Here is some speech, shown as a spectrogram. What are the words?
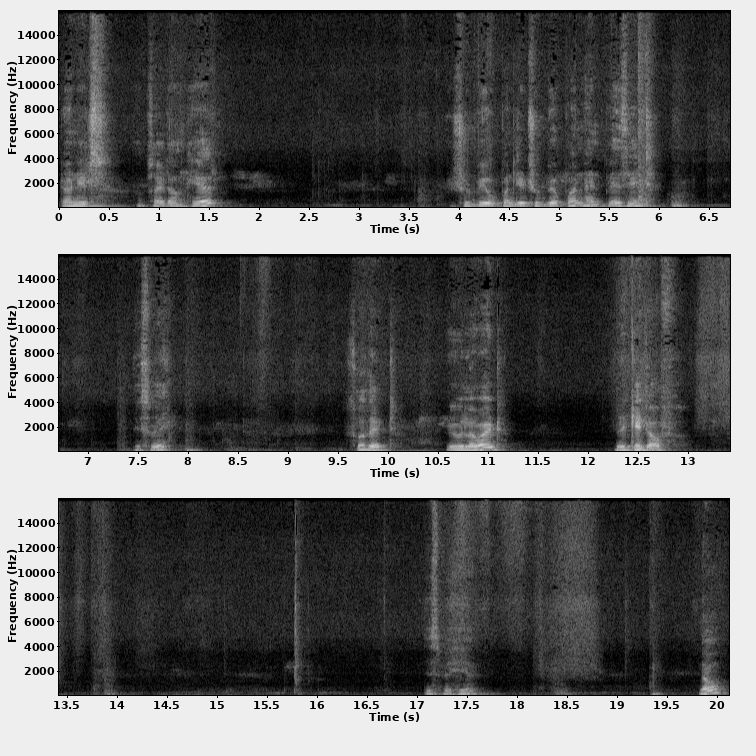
Turn it upside down here. It should be open lid should be open and place it this way so that we will avoid breakage of this way here. Now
